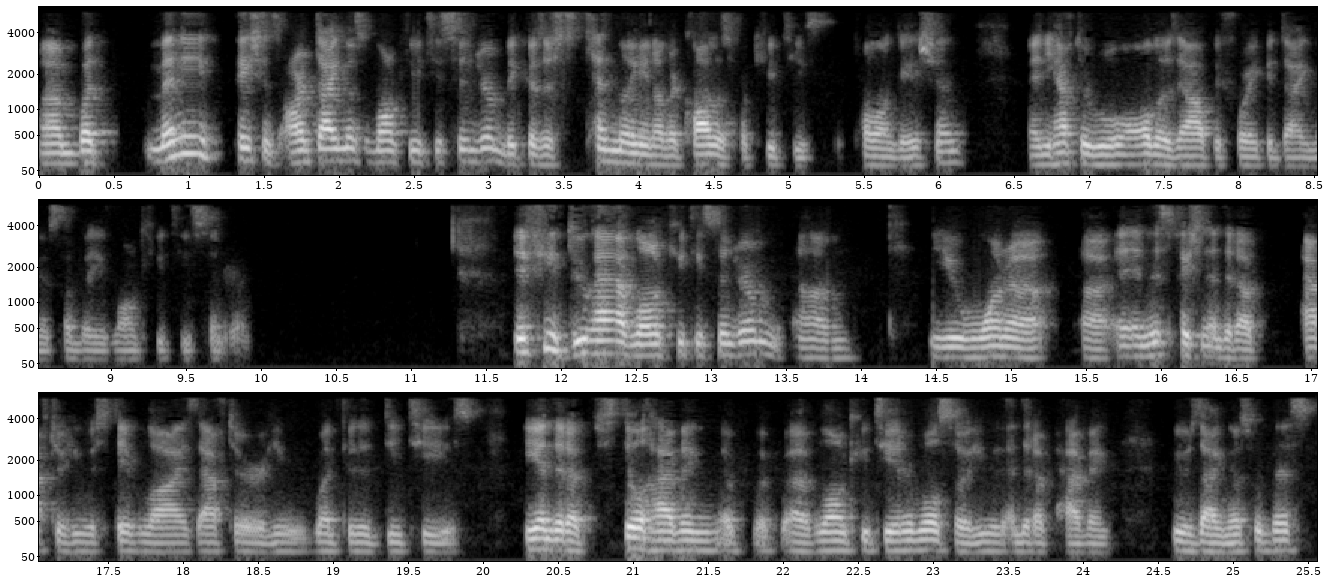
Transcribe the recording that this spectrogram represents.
Um, but many patients aren't diagnosed with long QT syndrome because there's 10 million other causes for QT prolongation, and you have to rule all those out before you could diagnose somebody with long QT syndrome. If you do have long QT syndrome, um, you want to, uh, and this patient ended up after he was stabilized, after he went through the DTs, he ended up still having a, a, a long QT interval, so he ended up having, he was diagnosed with this.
